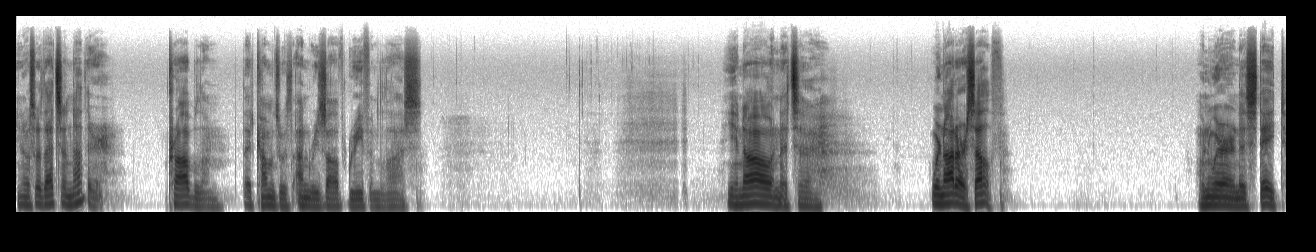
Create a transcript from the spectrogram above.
You know, so that's another problem that comes with unresolved grief and loss. You know, and it's uh, we're not ourself when we're in this state.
